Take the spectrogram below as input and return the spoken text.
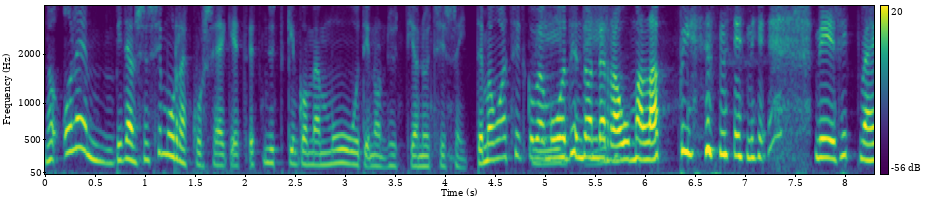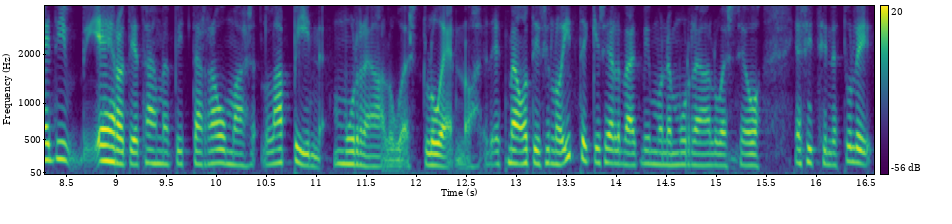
No olen pitänyt sen murrekurssejakin, että, että nytkin kun mä muutin, no nyt ja nyt siis seitsemän vuotta sitten, kun mä niin, muutin tonne niin. Rauma-Lappiin, niin, niin, niin sitten mä heti ehdotin, että saamme pitää Rauma-Lapin murrealueesta luenno. Että et mä otin silloin itsekin selvää, että millainen murrealue se on, ja sitten sinne tuli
